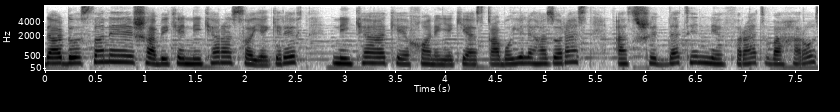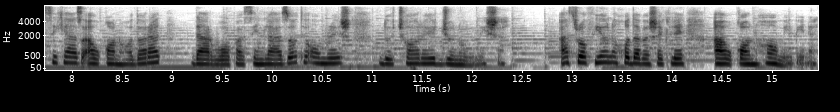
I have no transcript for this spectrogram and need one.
در داستان شبی که نیکه را سایه گرفت نیکه که خانه یکی از قبایل هزار است از شدت نفرت و حراسی که از اوقانها دارد در واپسین لحظات عمرش دچار جنون میشه اطرافیان خود به شکل اوقانها می‌بینه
